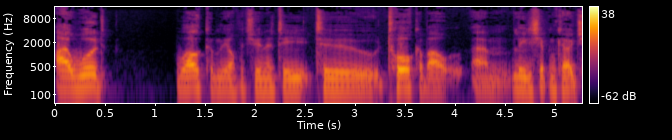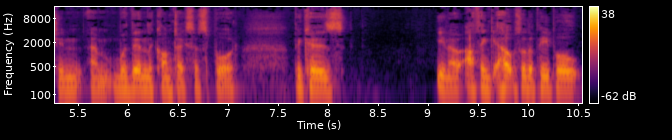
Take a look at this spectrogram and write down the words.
I would welcome the opportunity to talk about um, leadership and coaching um, within the context of sport. Because you know I think it helps other people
